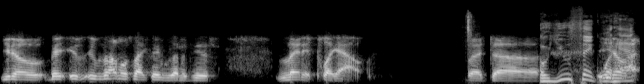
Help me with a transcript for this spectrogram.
You know, they, it, it was almost like they were going to just let it play out. But uh, oh, you think what? You know, ha-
